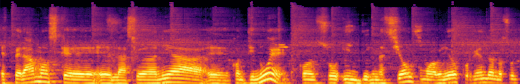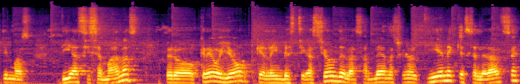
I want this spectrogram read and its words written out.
Esperamos que eh, la ciudadanía eh, continúe con su indignación como ha venido ocurriendo en los últimos días y semanas, pero creo yo que la investigación de la Asamblea Nacional tiene que acelerarse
